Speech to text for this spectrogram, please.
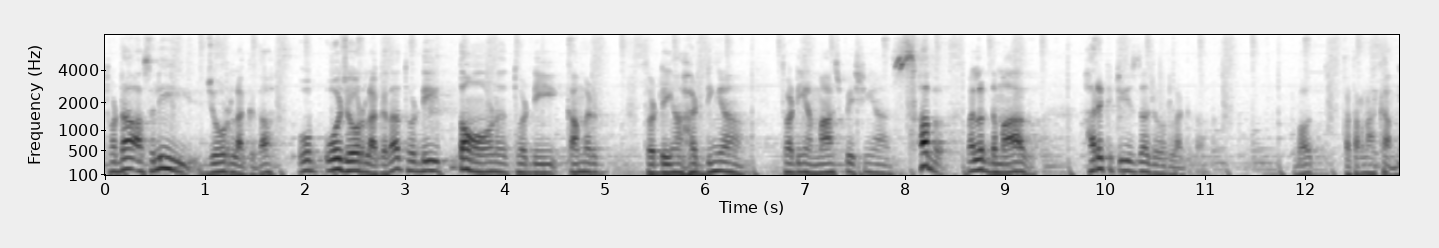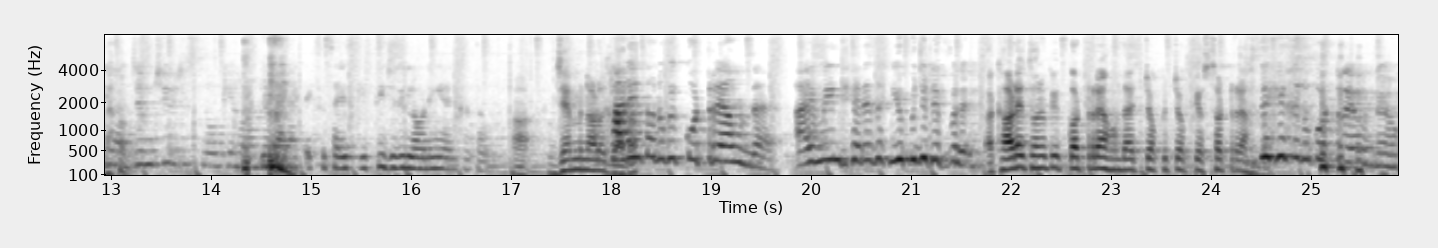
ਤੁਹਾਡਾ ਅਸਲੀ ਜ਼ੋਰ ਲੱਗਦਾ। ਉਹ ਉਹ ਜ਼ੋਰ ਲੱਗਦਾ। ਤੁਹਾਡੀ ਧੌਣ ਤੁਹਾਡੀ ਕਮਰ ਤੁਹਾਡੀਆਂ ਹੱਡੀਆਂ ਤੁਹਾਡੀਆਂ ਮਾਸਪੇਸ਼ੀਆਂ ਸਭ ਮਤਲਬ ਦਿਮਾਗ ਹਰ ਇੱਕ ਚੀਜ਼ ਦਾ ਜ਼ੋਰ ਲੱਗਦਾ। ਬਹੁਤ ਖਤਰਨਾਕ ਕੰਮ ਹੈ ਜਿਮ ਚ ਯੂ ਜਸਟ ਨੋ ਕਿ ਹਾਂ ਜਿਹੜਾ ਐਕਸਰਸਾਈਜ਼ ਕੀਤੀ ਜਿਹੜੀ ਲਾਉਣੀ ਹੈ ਖਤਮ ਹਾਂ ਜਿਮ ਨਾਲੋਂ ਅਖਾੜੇ ਜ਼ਿਆਦਾ 'ਚ ਤੁਹਾਨੂੰ ਕੋਈ ਕੁੱਟ ਰਿਹਾ ਹੁੰਦਾ ਹੈ I mean there is a huge difference ਅਖਾੜੇ 'ਚ ਤੁਹਾਨੂੰ ਕੋਈ ਕੁੱਟ ਰਿਹਾ ਹੁੰਦਾ ਚੁੱਕ ਚੁੱਕ ਕੇ ਸੁੱਟ ਰਿਹਾ ਹੁੰਦਾ ਤੁਸੀਂ ਕਿਸੇ ਨੂੰ ਕੁੱਟ ਰਹੇ ਹੁੰਦੇ ਹੋ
